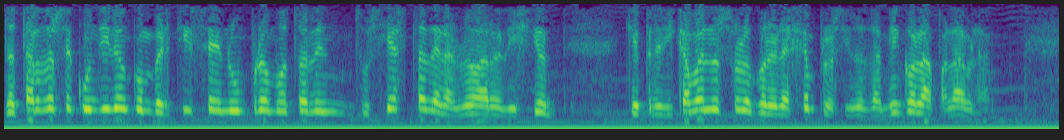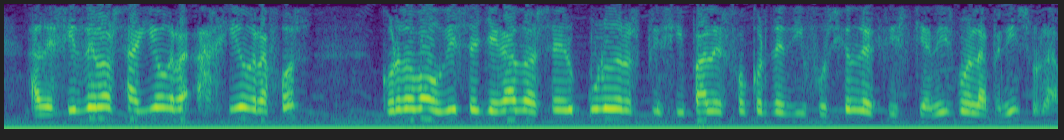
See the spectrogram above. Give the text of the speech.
No tardó Secundino en convertirse en un promotor entusiasta de la nueva religión, que predicaba no solo con el ejemplo, sino también con la palabra. A decir de los agiógrafos, Córdoba hubiese llegado a ser uno de los principales focos de difusión del cristianismo en la península,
